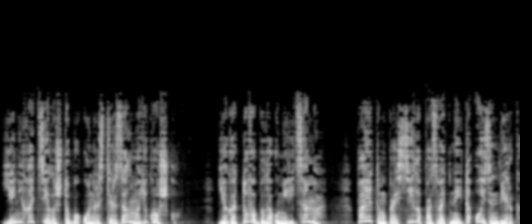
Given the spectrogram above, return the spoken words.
Я не хотела, чтобы он растерзал мою крошку. Я готова была умереть сама, поэтому просила позвать Нейта Ойзенберга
